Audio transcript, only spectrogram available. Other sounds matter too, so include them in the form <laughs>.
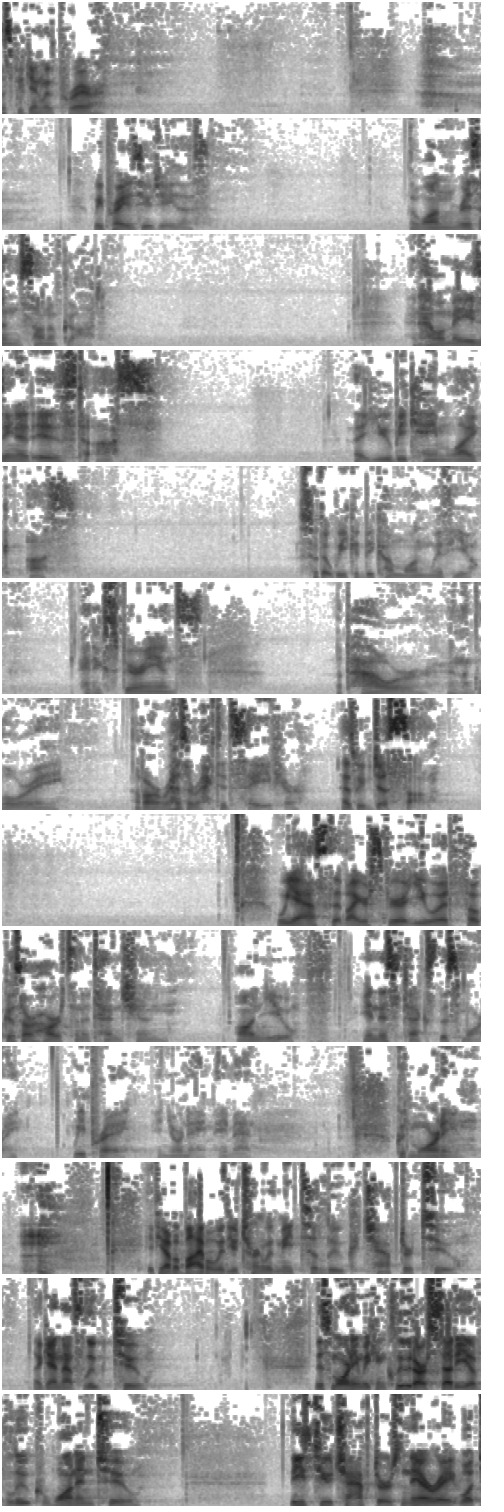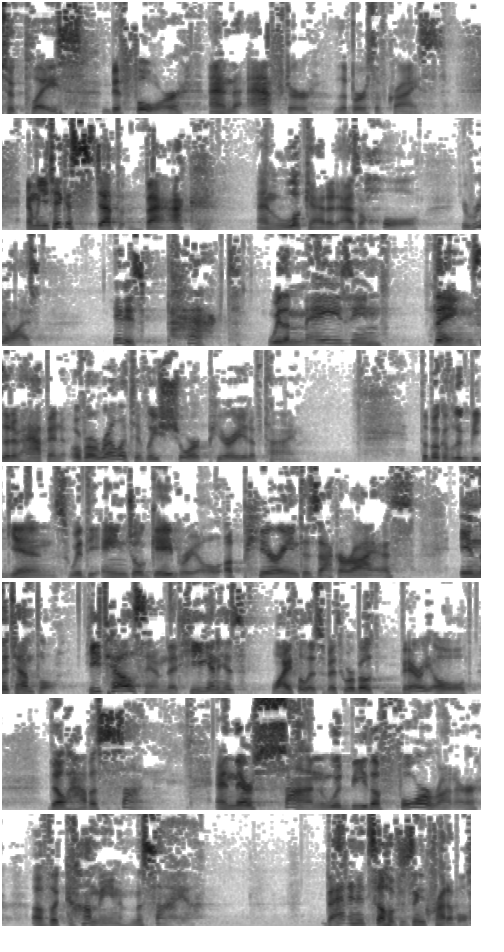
Let's begin with prayer. We praise you, Jesus, the one risen Son of God. And how amazing it is to us that you became like us so that we could become one with you and experience the power and the glory of our <laughs> resurrected Savior, as we've just sung. We ask that by your Spirit you would focus our hearts and attention on you in this text this morning. We pray in your name. Amen. Good morning. <clears throat> if you have a Bible with you, turn with me to Luke chapter 2. Again, that's Luke 2. This morning we conclude our study of Luke 1 and 2. These two chapters narrate what took place before and after the birth of Christ. And when you take a step back and look at it as a whole, you realize it is packed with amazing things that have happened over a relatively short period of time. The book of Luke begins with the angel Gabriel appearing to Zacharias in the temple. He tells him that he and his wife Elizabeth, who are both very old, they'll have a son. And their son would be the forerunner of the coming Messiah. That in itself is incredible.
